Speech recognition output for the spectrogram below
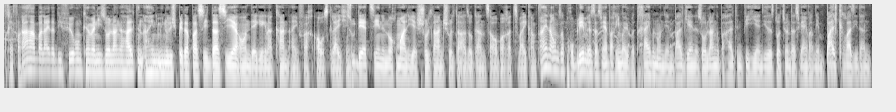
Treffer. Aber leider die Führung können wir nicht so lange halten, eine Minute später passiert das hier und der Gegner kann einfach ausgleichen. Zu der Szene nochmal hier Schulter an Schulter, also ganz sauberer Zweikampf. Einer unserer Probleme ist, dass wir einfach immer übertreiben und den Ball gerne so lange behalten wie hier in dieser Situation, dass wir einfach den Ball quasi dann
